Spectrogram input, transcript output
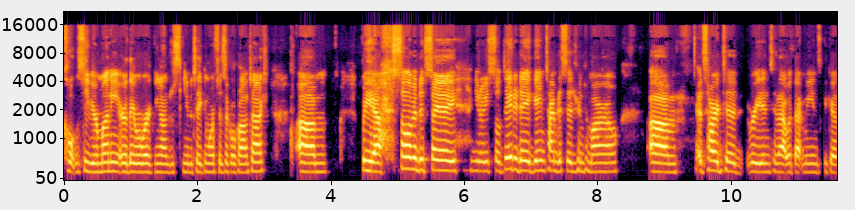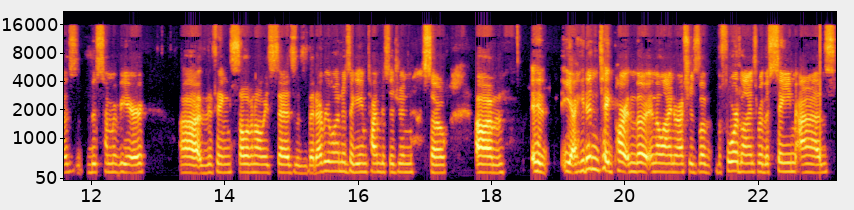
Colton Sceviour money, or they were working on just you know taking more physical contact. Um, but yeah, Sullivan did say you know he's still day to day game time decision tomorrow. Um, it's hard to read into that what that means because this time of year uh, the thing Sullivan always says is that everyone is a game time decision. So, um, it, yeah, he didn't take part in the in the line rushes. The, the forward lines were the same as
